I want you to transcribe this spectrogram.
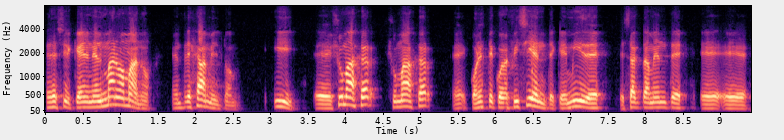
Es decir, que en el mano a mano entre Hamilton y Schumacher, Schumacher, con este coeficiente que mide exactamente eh,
